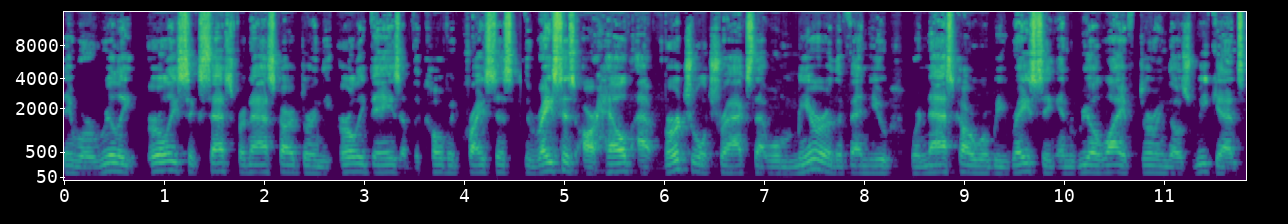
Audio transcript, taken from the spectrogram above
They were a really early success for NASCAR during the early days of the COVID crisis. The races are held at virtual tracks that will mirror the venue where NASCAR will be racing in real life during those weekends.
